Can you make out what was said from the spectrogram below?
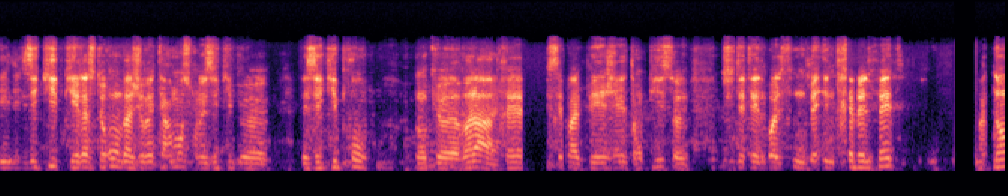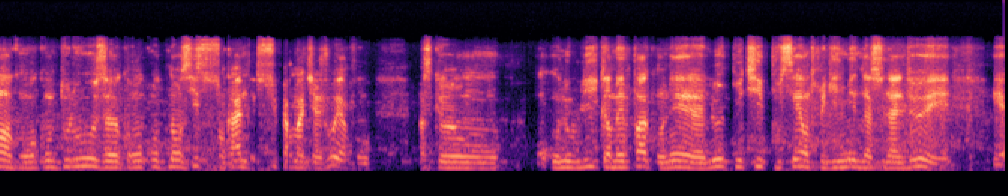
les équipes qui resteront majoritairement sont les équipes, euh, les équipes pro. Donc euh, voilà, après, si c'est pas le PSG, tant pis. C'était une, une, une, très belle fête. Maintenant, qu'on rencontre Toulouse, qu'on rencontre Nancy, ce sont quand même des super matchs à jouer. Hein, parce qu'on on n'oublie quand même pas qu'on est le petit poussé entre guillemets de National 2 et, et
